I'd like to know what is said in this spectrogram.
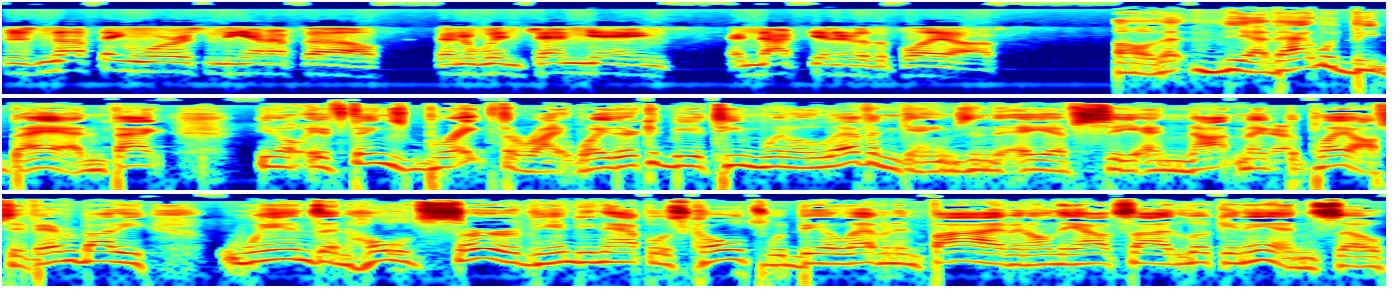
There's nothing worse in the NFL than to win 10 games and not get into the playoffs. Oh, that yeah, that would be bad. In fact, you know, if things break the right way, there could be a team win 11 games in the AFC and not make the playoffs. If everybody wins and holds serve, the Indianapolis Colts would be 11 and 5 and on the outside looking in. So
